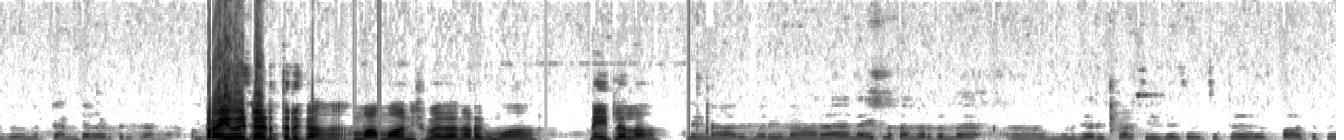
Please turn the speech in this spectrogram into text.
இது வந்து டெண்டர் எடுத்திருக்காங்க. ப்ரைவேட் எடுத்திருக்காங்க. அமானுஷமாக ஏதாவது நடக்குமா? நைட்லலாம் இல்லைங்கண்ணா அது மாதிரி நான் நைட்டில் தங்குறது இல்லை. முடிஞ்ச வரைக்கும் கடைசி கேஸ் வச்சுட்டு பார்த்துட்டு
